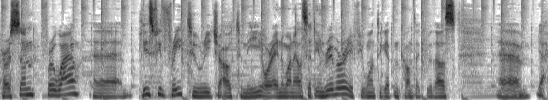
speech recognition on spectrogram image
person for a while, uh, please feel free to reach out to me or anyone else at InRiver if you want to get in contact with us. Um, yeah,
